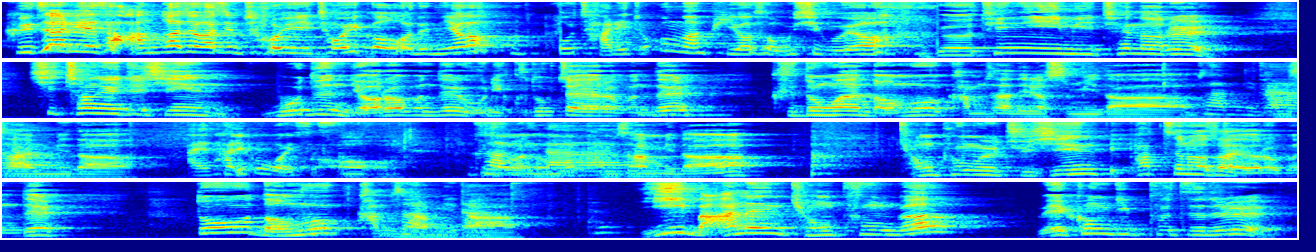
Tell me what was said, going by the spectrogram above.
그 자리에서 안 가져가시면 저희 저희 거거든요. 또 자리 조금만 비워서 오시고요. 그 티니미 채널을 시청해주신 모든 여러분들, 우리 구독자 여러분들 그동안 너무 감사드렸습니다. 감사합니다. 감사합니다. 아니 다리 꼬고 있었어. 어, 어. 그동안 감사합니다. 너무 감사합니다. 경품을 주신 파트너사 여러분들 또 너무 감사합니다. 이 많은 경품과 welcome gift를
